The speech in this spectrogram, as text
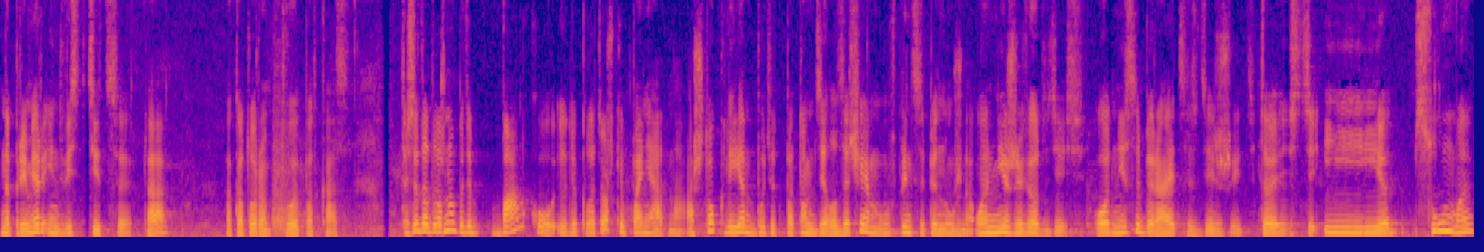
например, инвестиции, да, о котором твой подкаст. То есть это должно быть банку или платежке понятно, а что клиент будет потом делать, зачем ему в принципе нужно. Он не живет здесь, он не собирается здесь жить. То есть и суммы,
